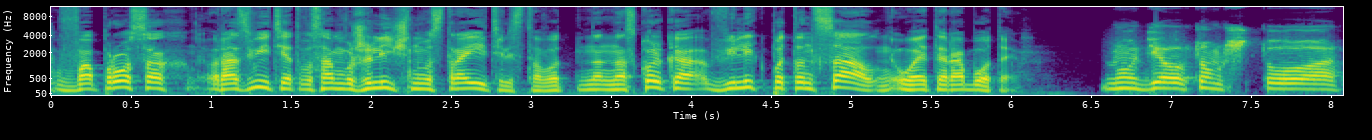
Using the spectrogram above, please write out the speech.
в вопросах развития этого самого жилищного строительства. Вот насколько велик потенциал у этой работы? Ну, дело в том, что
